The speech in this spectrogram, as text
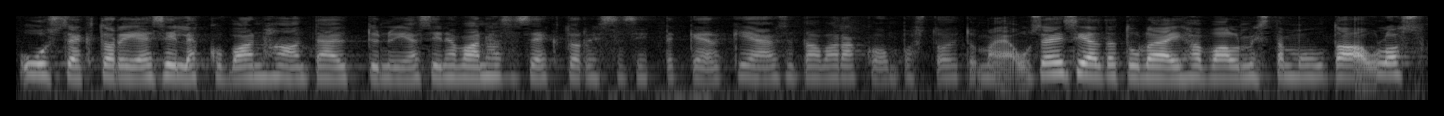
uusi sektori esille, kun vanha on täyttynyt ja siinä vanhassa sektorissa sitten kerkiää se tavara kompostoitumaan ja usein sieltä tulee ihan valmista multaa ulos.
